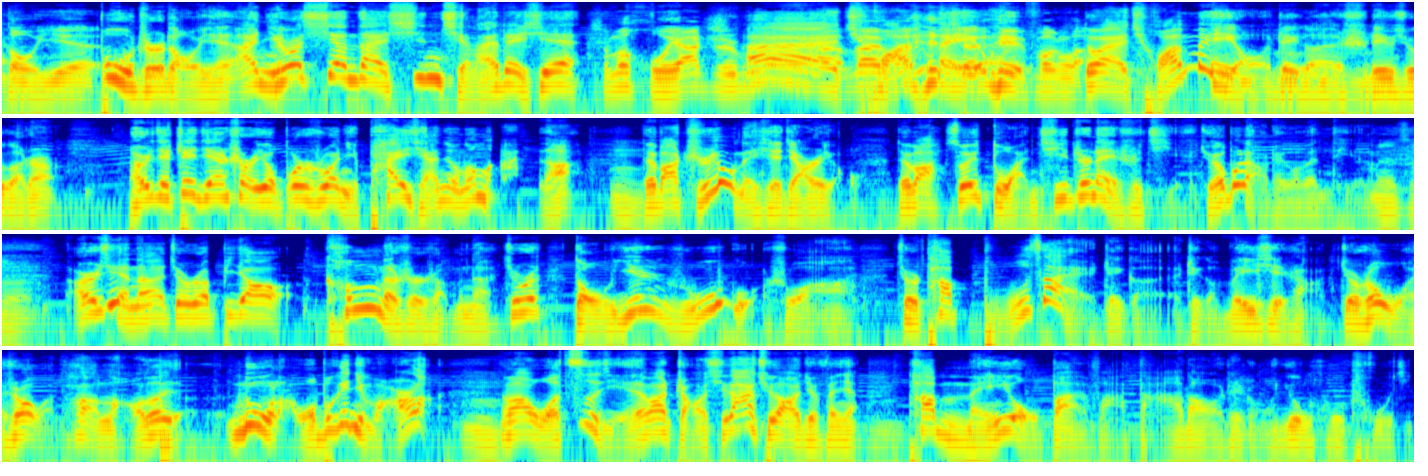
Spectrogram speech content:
抖音，不止抖音，哎，你说现在新起来这些。什么虎牙直播呀，哎全没有全给封了。对，全没有这个视听许可证。而且这件事儿又不是说你拍钱就能买的，对吧？只有那些家儿有，对吧？所以短期之内是解决不了这个问题的。没错，而且呢，就是说比较坑的是什么呢？就是抖音如果说啊，就是他不在这个这个微信上，就是说我说我操，老子怒了，我不跟你玩了，对吧？我自己他妈找其他渠道去分享，他没有办法达到这种用户触及。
